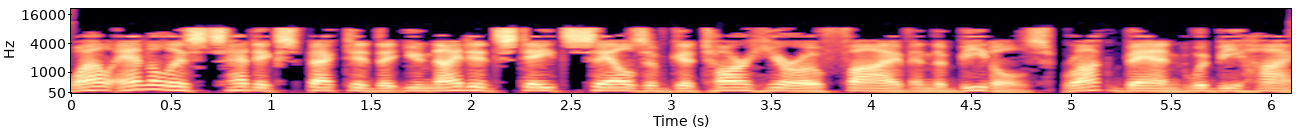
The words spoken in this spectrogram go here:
While analysts had expected that United States sales of Guitar Hero 5 and the Beatles, Rock Band would be high,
